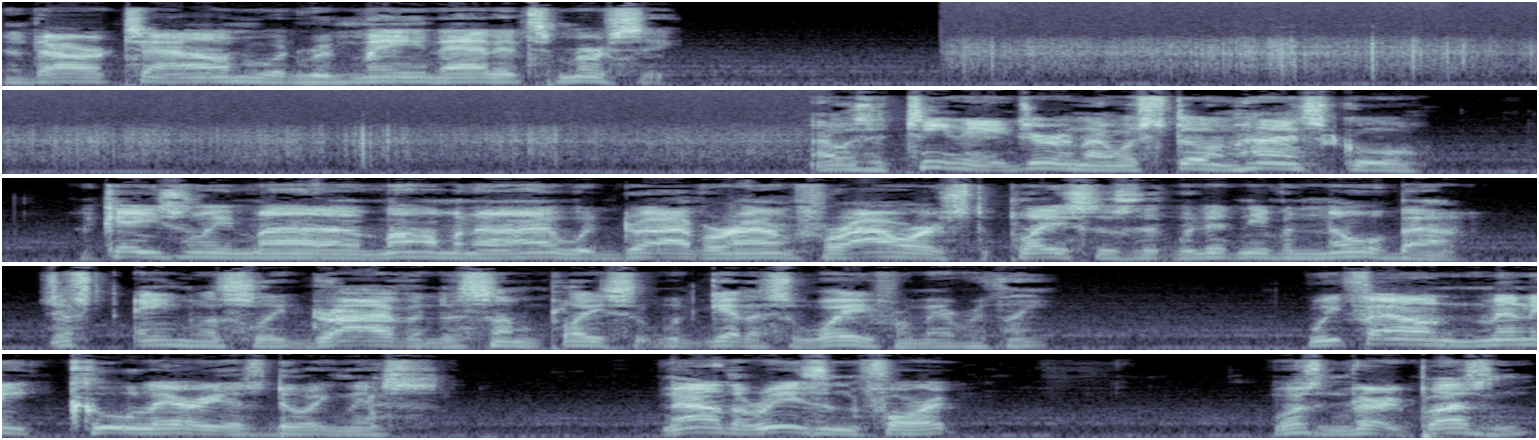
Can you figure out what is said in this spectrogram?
and our town would remain at its mercy. I was a teenager and I was still in high school. Occasionally, my uh, mom and I would drive around for hours to places that we didn't even know about, just aimlessly driving to some place that would get us away from everything. We found many cool areas doing this. Now, the reason for it wasn't very pleasant.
